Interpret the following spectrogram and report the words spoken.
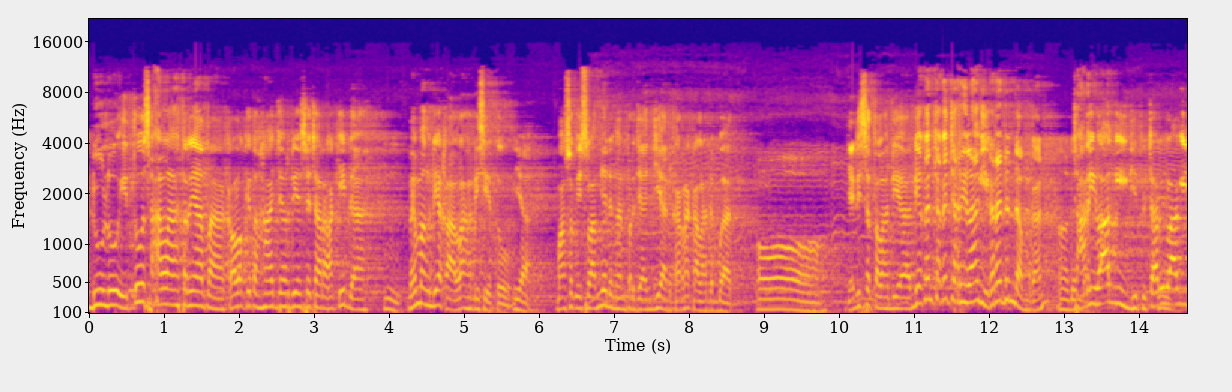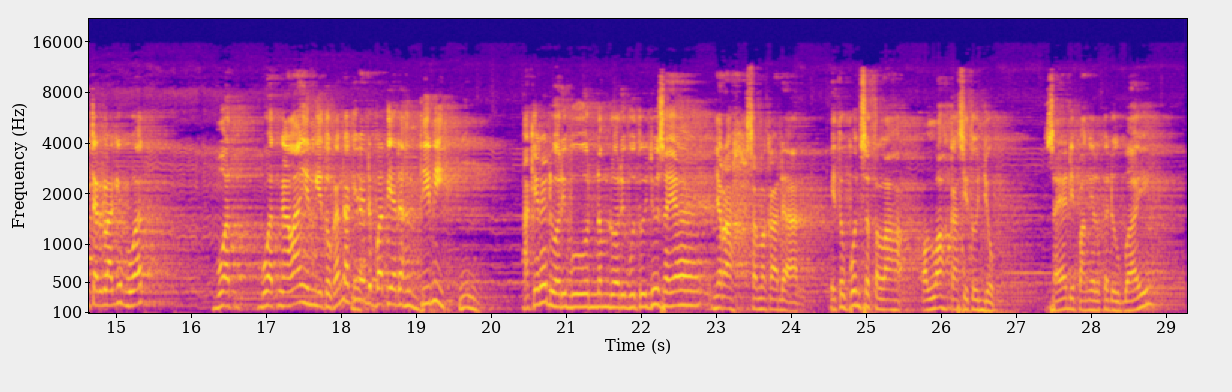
Dulu itu salah ternyata. Kalau kita hajar dia secara akidah, memang dia kalah di situ. Iya. Masuk Islamnya dengan perjanjian karena kalah debat. Oh. Jadi setelah dia dia kan cari cari lagi karena dendam kan? Oh, dendam. Cari lagi gitu, cari lagi, cari lagi buat buat buat ngalahin gitu kan. Akhirnya Iya. debat tiada henti nih. Hmm. Akhirnya 2006 2007 saya nyerah sama keadaan. Itu pun setelah Allah kasih tunjuk. Saya dipanggil ke Dubai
